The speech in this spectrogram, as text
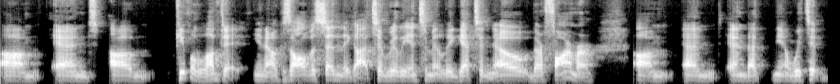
um, and um, people loved it. You know, because all of a sudden they got to really intimately get to know their farmer, um, and and that you know we t-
